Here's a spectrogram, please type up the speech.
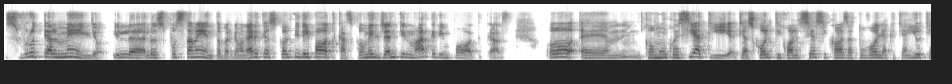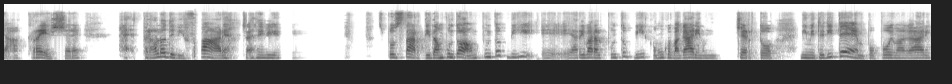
sfrutti al meglio il, lo spostamento perché magari ti ascolti dei podcast come il Gentle Marketing Podcast o ehm, comunque sia ti, ti, ascolti qualsiasi cosa tu voglia che ti aiuti a crescere, eh, però lo devi fare, cioè devi spostarti da un punto A a un punto B e, e arrivare al punto B comunque magari in un certo limite di tempo, poi magari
